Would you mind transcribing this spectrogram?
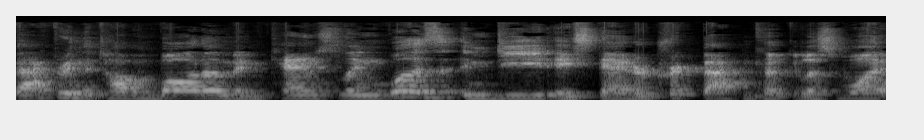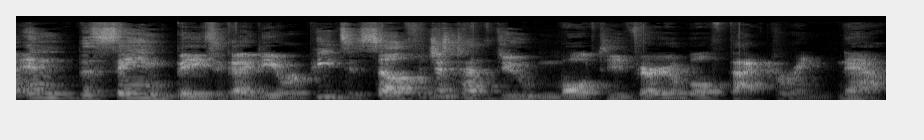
Factoring the top and bottom and cancelling was indeed a standard trick back in Calculus 1, and the same basic idea repeats itself, we just have to do multivariable factoring now.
